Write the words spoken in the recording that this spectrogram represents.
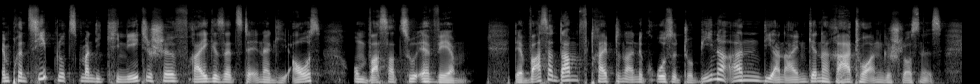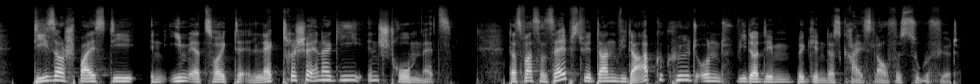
Im Prinzip nutzt man die kinetische freigesetzte Energie aus, um Wasser zu erwärmen. Der Wasserdampf treibt dann eine große Turbine an, die an einen Generator angeschlossen ist. Dieser speist die in ihm erzeugte elektrische Energie ins Stromnetz. Das Wasser selbst wird dann wieder abgekühlt und wieder dem Beginn des Kreislaufes zugeführt.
